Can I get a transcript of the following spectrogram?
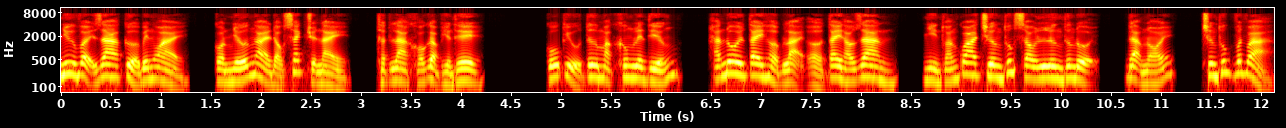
như vậy ra cửa bên ngoài, còn nhớ ngài đọc sách chuyện này, thật là khó gặp hiền thê. Cố cửu tư mặc không lên tiếng, hắn đôi tay hợp lại ở tay háo gian, nhìn thoáng qua Trương Thúc sau lưng thương đội, đạm nói, Trương Thúc vất vả,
